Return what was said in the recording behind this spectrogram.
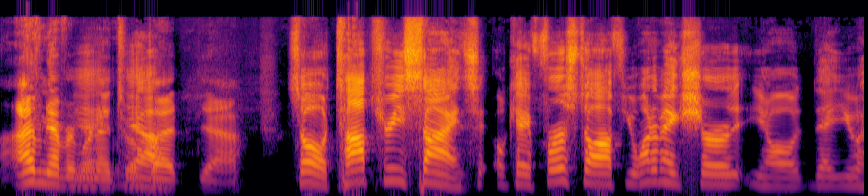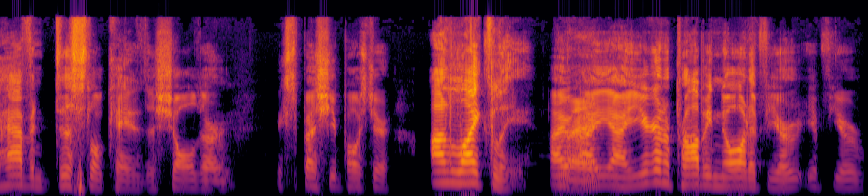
I've never run into yeah. it, but yeah. So top three signs. Okay, first off, you want to make sure you know that you haven't dislocated the shoulder, especially posterior. Unlikely. I, I, Mm. Yeah, you're going to probably know it if your if your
